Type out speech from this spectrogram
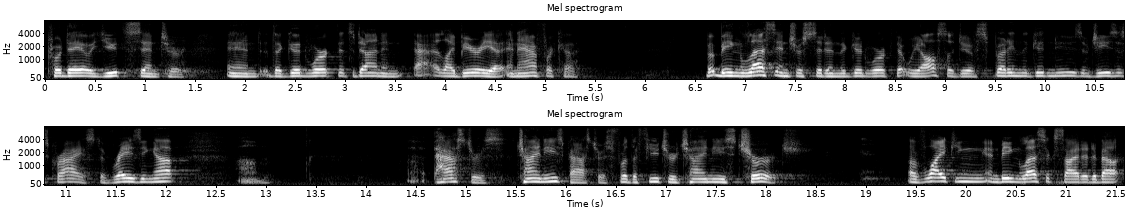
Prodeo Youth Center, and the good work that's done in Liberia and Africa. But being less interested in the good work that we also do of spreading the good news of Jesus Christ, of raising up um, uh, pastors, Chinese pastors, for the future Chinese church of liking and being less excited about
